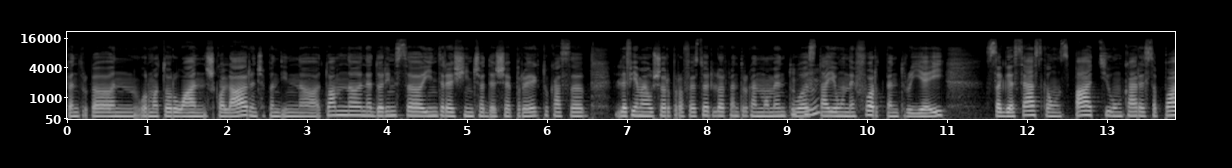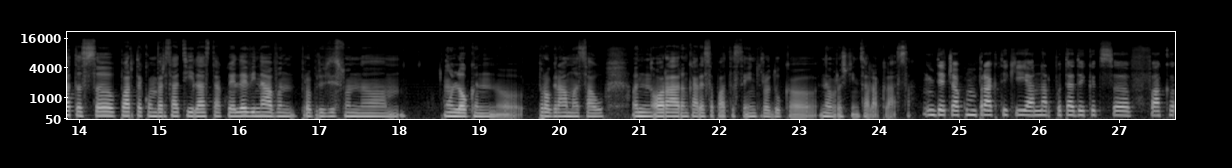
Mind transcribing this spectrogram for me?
pentru că în următorul an școlar, începând din uh, toamnă, ne dorim să intre și în CDș proiectul ca să le fie mai ușor profesorilor, pentru că în momentul mm-hmm. ăsta e un efort pentru ei să găsească un spațiu în care să poată să poarte conversațiile astea cu elevii, neavând propriu-zis un, um, un loc în uh, programă sau în orar în care să poată să introducă neuroștiința la clasă. Deci acum, practic, ei n-ar putea decât să facă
